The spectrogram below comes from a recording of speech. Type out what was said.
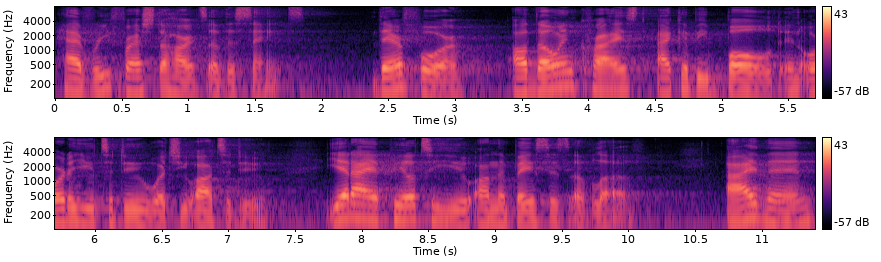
have refreshed the hearts of the saints. Therefore, although in Christ I could be bold and order you to do what you ought to do, yet I appeal to you on the basis of love. I then,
